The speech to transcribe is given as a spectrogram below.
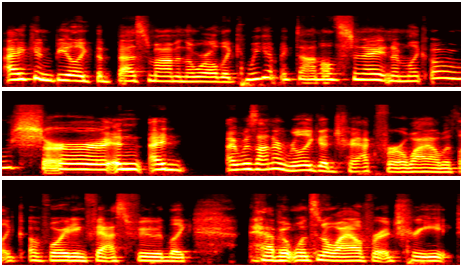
I can be like the best mom in the world. Like, can we get McDonald's tonight? And I'm like, oh, sure. And I I was on a really good track for a while with like avoiding fast food, like have it once in a while for a treat.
